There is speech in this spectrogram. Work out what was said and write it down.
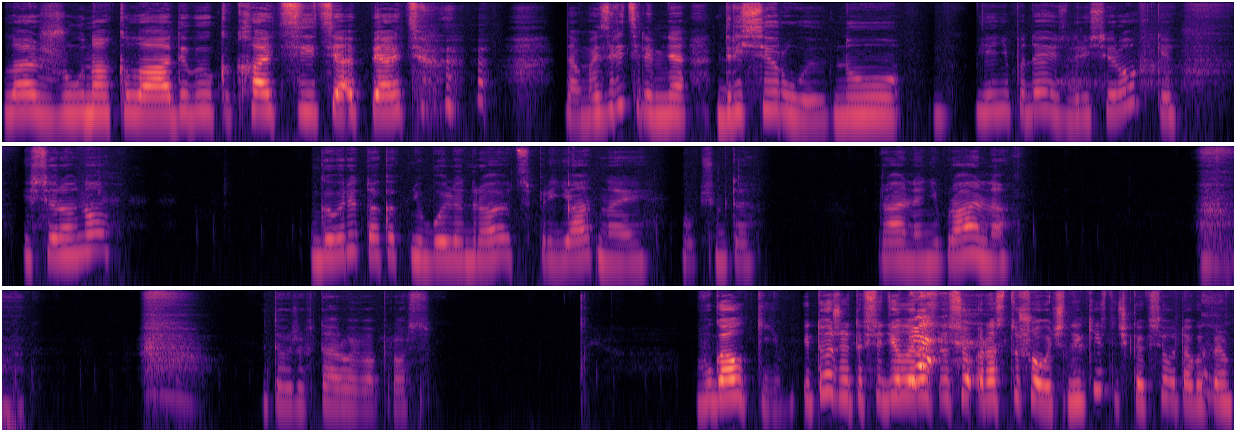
Ложу, накладываю, как хотите опять. Да, мои зрители меня дрессируют, но я не подаюсь дрессировке. И все равно говорю так, как мне более нравится, приятно и, в общем-то, правильно, неправильно. Это уже второй вопрос. В уголки. И тоже это все делаю растушевочной кисточкой, все вот так вот прям.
